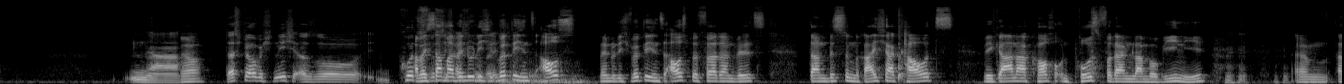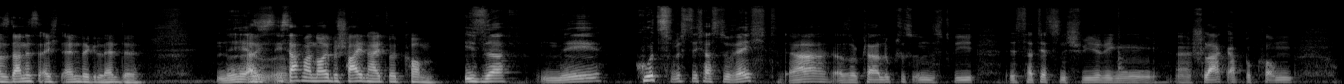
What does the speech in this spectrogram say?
Na, ja. das glaube ich nicht. Also Aber ich sag mal, wenn du dich recht. wirklich ins Aus, wenn du dich wirklich ins Aus befördern willst, dann bist du ein reicher Kauz, veganer Koch und Post vor deinem Lamborghini. ähm, also dann ist echt Ende Gelände. Nee, also, also ich, ich sag mal, neue Bescheidenheit wird kommen. Ich sag, nee, kurzfristig hast du recht. Ja, also klar, Luxusindustrie ist, hat jetzt einen schwierigen äh, Schlag abbekommen.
